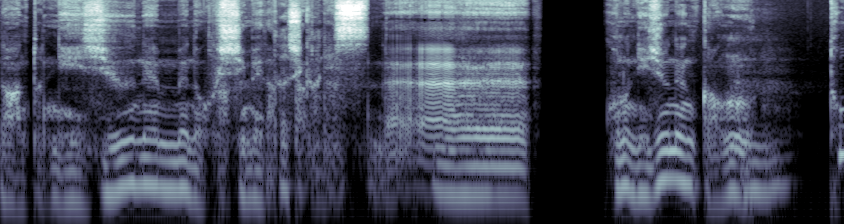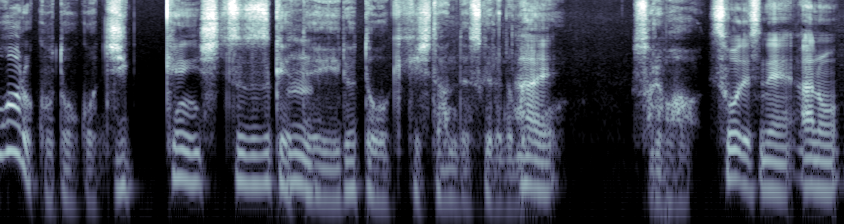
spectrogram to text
なんと20年目の節目だったんですね。この20年間、うん。とあることをこう実験し続けているとお聞きしたんですけれども、うん。はい。それは？そうですね。あの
